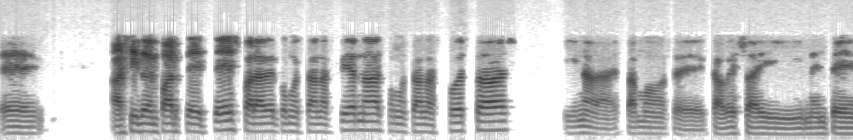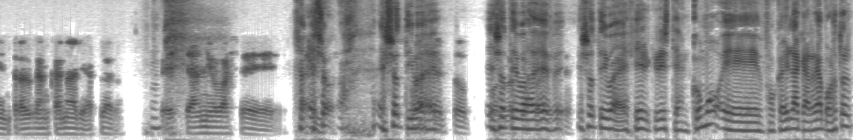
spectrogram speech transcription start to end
eh, ha sido en parte test para ver cómo están las piernas, cómo están las fuerzas y nada, estamos eh, cabeza y mente en Gran Canaria, claro. Este año va a ser... Eso, eso te iba a, eso te iba a decir, eso te iba a decir, Cristian. ¿Cómo eh, enfocáis la carrera? Vosotros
